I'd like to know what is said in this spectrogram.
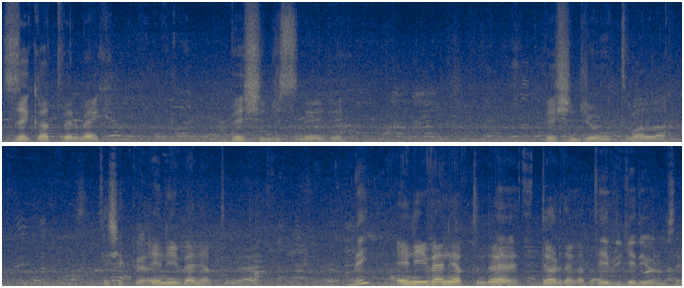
zekat vermek. Beşincisi neydi? Beşinci unuttum Allah. Teşekkür ederim. En iyi ben yaptım değil mi? Ne? En iyi ben yaptım değil mi? Evet. Dörde kadar. Tebrik ediyorum seni.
